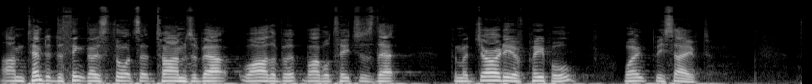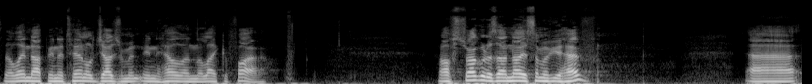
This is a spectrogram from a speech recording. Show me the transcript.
I'm tempted to think those thoughts at times about why the Bible teaches that the majority of people won't be saved. They'll end up in eternal judgment in hell and the lake of fire. I've struggled, as I know some of you have, uh,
